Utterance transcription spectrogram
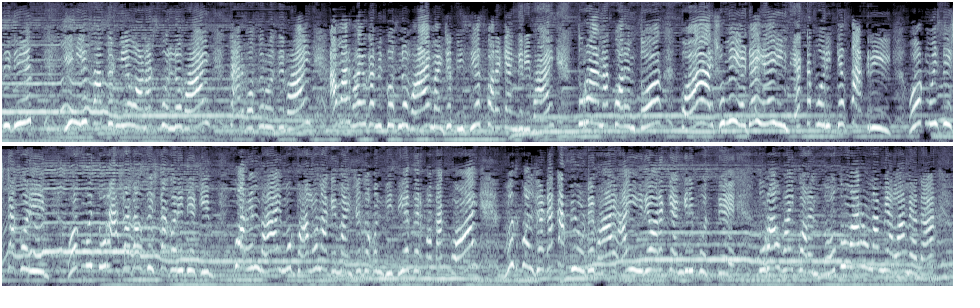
ভার্সিটির English subject নিয়ে honours করল ভাই, চার বছর হয়েছে ভাই। আমার ভাই ওকে আমি কখনো ভাই মানুষে বিসিএস করে ক্যাঙ্গেরি ভাই। তোরা না করেন তো? কয় শুনি এটাই এই একটা পরীক্ষা চাকরি। হোক মুই চেষ্টা করিম, হোক মুই তোর আশাটাও চেষ্টা করি দেখিম। করেন ভাই, মুখ ভালো লাগে মানুষে যখন বিসিএস এর কথা কয়। মুখ কলজাটা কাঁপি ওঠে ভাই। আই রে ওরা ক্যাঙ্গেরি পড়ছে। তোরাও ভাই করেন তো? তোমারও না মেলা মেদা।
